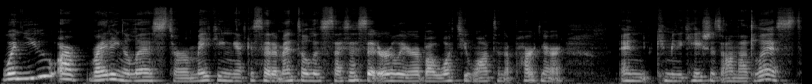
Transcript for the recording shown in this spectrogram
When you are writing a list or making, like I said, a mental list, as I said earlier, about what you want in a partner and communications on that list,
